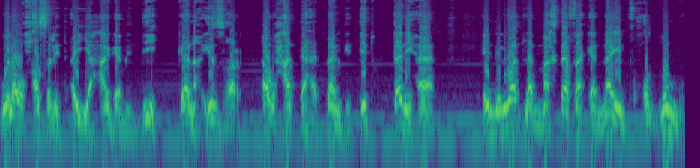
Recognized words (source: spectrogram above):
ولو حصلت أي حاجة من دي كان هيظهر أو حتى هتبان جدته. تاني هام إن الواد لما اختفى كان نايم في حضن أمه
